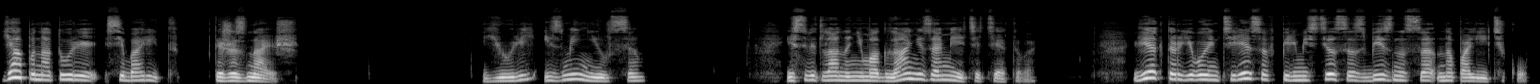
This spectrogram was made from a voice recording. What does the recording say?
Я по натуре сибарит, ты же знаешь. Юрий изменился. И Светлана не могла не заметить этого. Вектор его интересов переместился с бизнеса на политику.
